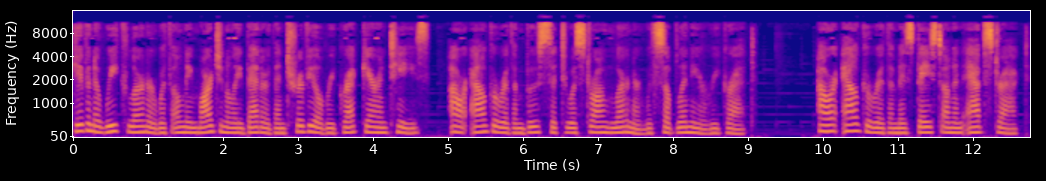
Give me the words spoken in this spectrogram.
given a weak learner with only marginally better than trivial regret guarantees, our algorithm boosts it to a strong learner with sublinear regret. Our algorithm is based on an abstract,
